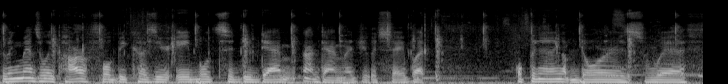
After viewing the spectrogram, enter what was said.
The wingman's really powerful because you're able to do dam not damage you could say, but opening up doors with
